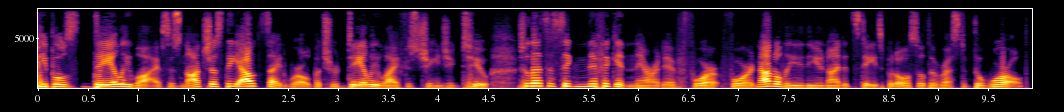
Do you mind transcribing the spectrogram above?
people's daily lives. It's not just the outside world, but your daily life is changing too. So that's a significant narrative for, for not only the United States, but also the rest of the world.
